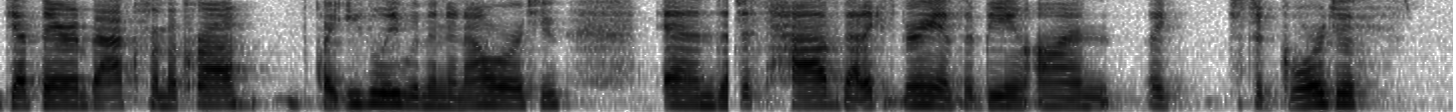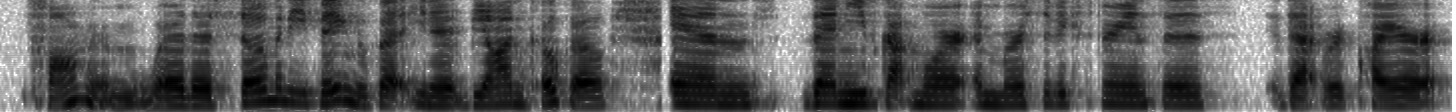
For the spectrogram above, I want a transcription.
get there and back from Accra quite easily within an hour or two. And just have that experience of being on like just a gorgeous farm where there's so many things that you know beyond cocoa. And then you've got more immersive experiences that require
